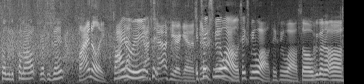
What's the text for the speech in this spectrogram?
Told me to come out, represent. finally. Finally. Got, It got you out here again. It's It been- takes me a while. It takes me a while. It takes me a while. So we're gonna uh,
